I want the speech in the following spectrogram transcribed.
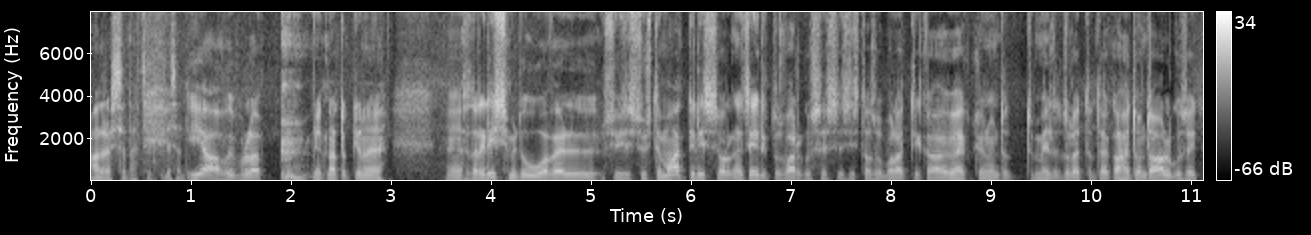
Andres, sa tahtsid lisada? jaa, võib-olla, et natukene äh, seda realismi tuua veel siis süstemaatilisse organiseeritud vargusesse, siis tasub alati ka üheksakümnendat meelde tuletada kahe tuhande alguseid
